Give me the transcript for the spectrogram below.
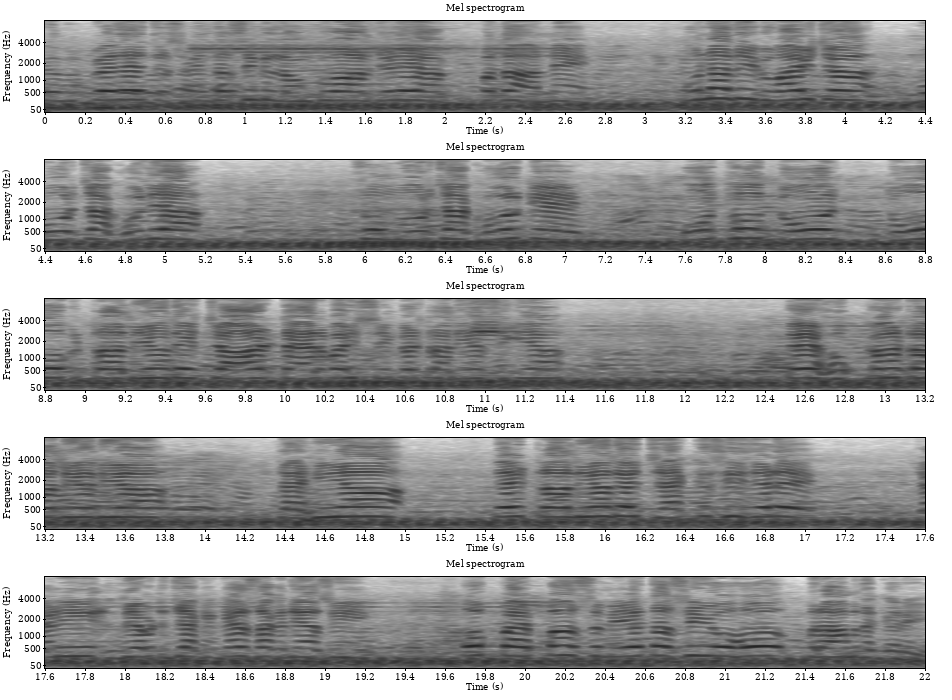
ਸੂਬੇ ਦੇ ਜਸਵਿੰਦਰ ਸਿੰਘ ਲੌਂਗੋਵਾਲ ਜਿਹੜੇ ਆ ਪ੍ਰਧਾਨ ਨੇ, ਉਹਨਾਂ ਦੀ ਅਗਵਾਈ 'ਚ ਮੋਰਚਾ ਖੋਲਿਆ ਸੋ ਮੋਰਚਾ ਖੋਲ ਕੇ ਉਥੋਂ ਦੋ ਦੋ ਟਰਾਲੀਆਂ ਦੇ ਚਾਰ ਟਾਇਰ ਵਾਈ ਸਿੰਗਲ ਟਰਾਲੀਆਂ ਸੀਗੀਆਂ ਤੇ ਹੁੱਕਾਂ ਟਰਾਲੀਆਂ ਦੀਆਂ, ਦਹੀਆਂ ਤੇ ਟਰਾਲੀਆਂ ਦੇ ਜੈਕ ਸੀ ਜਿਹੜੇ ਜਾਨੀ ਲਿਫਟ ਜੈਕ ਕਹਿ ਸਕਦੇ ਹਾਂ ਅਸੀਂ, ਉਹ ਪਾਈਪਾਂ ਸਮੇਤ ਅਸੀਂ ਉਹ ਬਰਾਮਦ ਕਰੇ।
